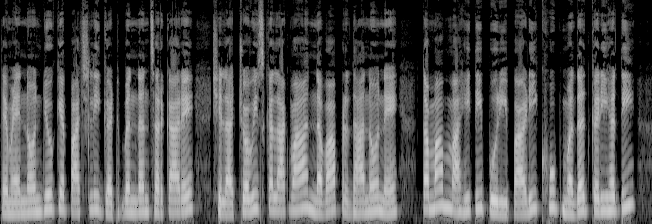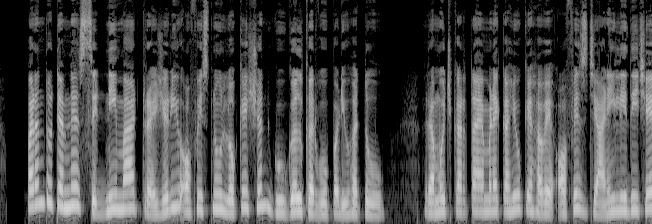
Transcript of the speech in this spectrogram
તેમણે નોંધ્યું કે પાછલી ગઠબંધન સરકારે છેલ્લા ચોવીસ કલાકમાં નવા પ્રધાનોને તમામ માહિતી પૂરી પાડી ખૂબ મદદ કરી હતી, પરંતુ તેમને સિડનીમાં ટ્રેઝરી ઓફિસનું લોકેશન ગૂગલ કરવું પડ્યું હતું. રમૂજ કરતા એમણે કહ્યું કે હવે ઓફિસ જાણી લીધી છે,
